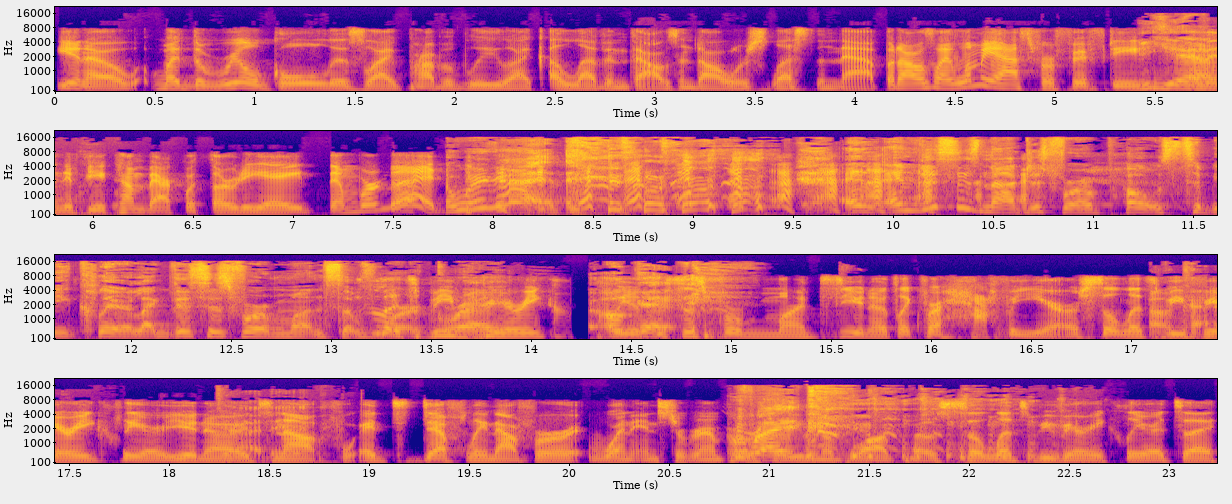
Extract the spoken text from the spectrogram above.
you know, but the real goal is like probably like eleven thousand dollars less than that. But I was like, let me ask for fifty, yeah. and then if you come back with thirty eight, then we're good. We're good. and, and, this is not just for a post, to be clear. Like this is for months of let's work. Let's be right? very clear. Okay. This is for months. You know, it's like for half a year. So let's okay. be very clear. You know, Got it's it. not for. It's definitely not for one Instagram post right. or even a blog post. So let's be very clear. It's a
